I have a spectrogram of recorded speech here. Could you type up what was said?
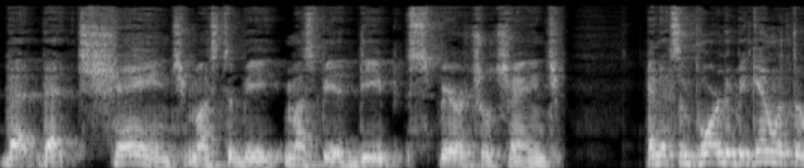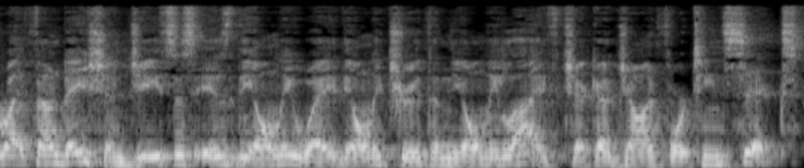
that, that change must be, must be a deep spiritual change. And it's important to begin with the right foundation. Jesus is the only way, the only truth, and the only life. Check out John 14, 6.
